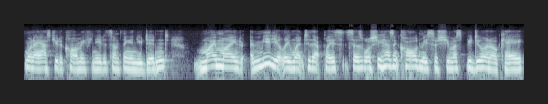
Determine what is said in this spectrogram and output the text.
when I asked you to call me if you needed something and you didn't, my mind immediately went to that place that says, well, she hasn't called me, so she must be doing okay.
